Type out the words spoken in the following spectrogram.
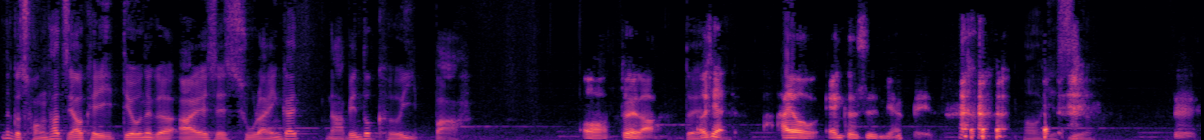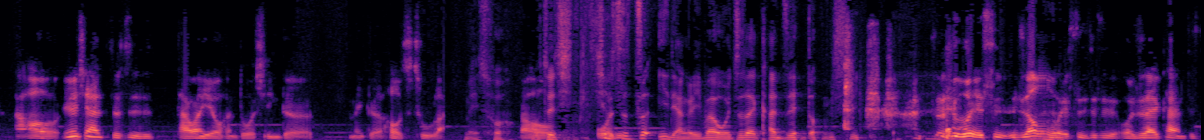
那个床，它只要可以丢那个 ISS 出来，应该哪边都可以吧？哦，对了，对，而且还有 Anchor 是免费的。哦，也是。对，然后因为现在就是台湾也有很多新的那个 host 出来，没错。然后我最近 就是这一两个礼拜，我就在看这些东西。对，我也是，你知道，我也是，就是我就在看，就是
